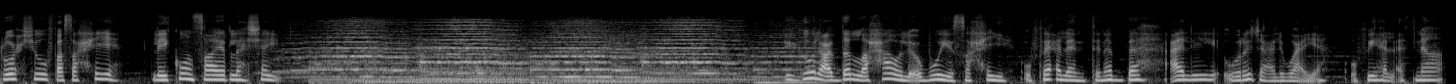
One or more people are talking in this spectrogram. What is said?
روح شوفه صحيه ليكون صاير له شيء. يقول عبد الله حاول أبوي يصحيه وفعلا تنبه علي ورجع لوعيه وفي هالأثناء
